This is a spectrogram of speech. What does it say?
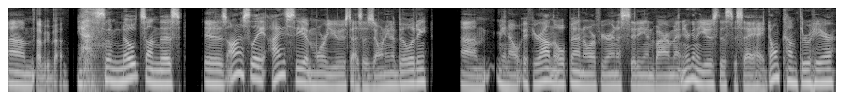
Um, that'd be bad yeah, some notes on this is honestly, I see it more used as a zoning ability. Um, you know, if you're out in the open or if you're in a city environment, you're going to use this to say, hey, don't come through here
